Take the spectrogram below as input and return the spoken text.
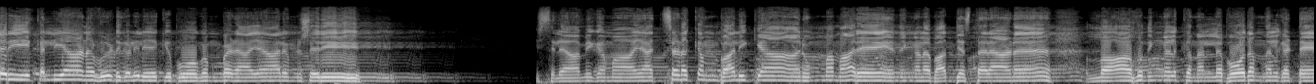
ശരി കല്യാണ വീടുകളിലേക്ക് പോകുമ്പോഴായാലും ശരി. ഇസ്ലാമികമായ അച്ചടക്കം പാലിക്കാൻ ഉമ്മമാരെ നിങ്ങളെ ബാധ്യസ്ഥരാണ്. അള്ളാഹു നിങ്ങൾക്ക് നല്ല ബോധം നൽകട്ടെ.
